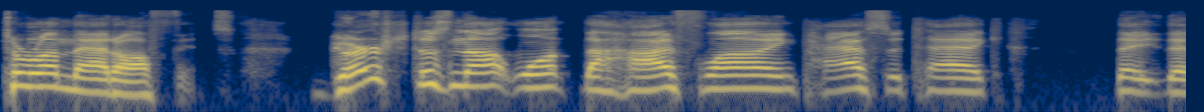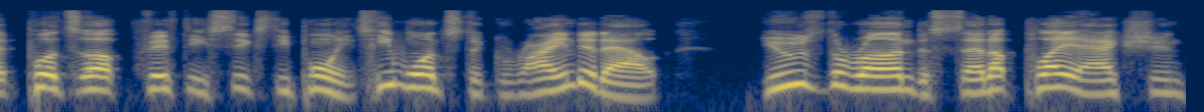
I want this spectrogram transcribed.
to run that offense. Girsch does not want the high flying pass attack that, that puts up 50, 60 points. He wants to grind it out use the run to set up play action.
